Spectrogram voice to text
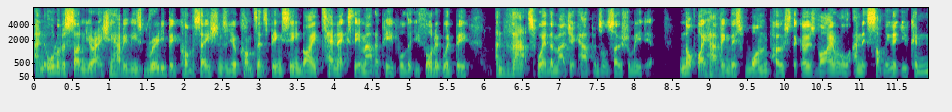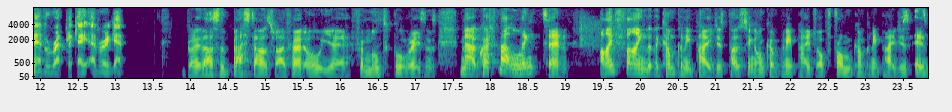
and all of a sudden you're actually having these really big conversations and your content's being seen by 10x the amount of people that you thought it would be and that's where the magic happens on social media not by having this one post that goes viral and it's something that you can never replicate ever again Brilliant. That's the best answer I've heard all year for multiple reasons. Now, question about LinkedIn. I find that the company pages, posting on company page or from company pages, is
